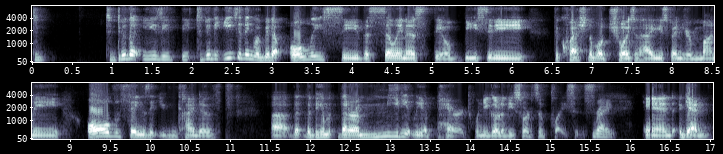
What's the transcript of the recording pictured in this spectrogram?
to to do the easy to do the easy thing would be to only see the silliness, the obesity, the questionable choice of how you spend your money, all the things that you can kind of uh, that that become that are immediately apparent when you go to these sorts of places. right, And again,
